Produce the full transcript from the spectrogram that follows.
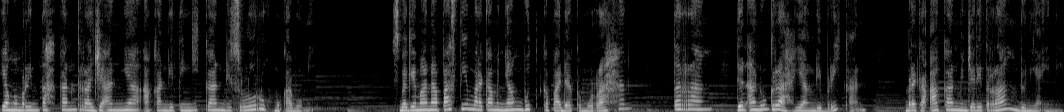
yang memerintahkan kerajaannya akan ditinggikan di seluruh muka bumi. Sebagaimana pasti mereka menyambut kepada kemurahan, terang, dan anugerah yang diberikan, mereka akan menjadi terang dunia ini.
